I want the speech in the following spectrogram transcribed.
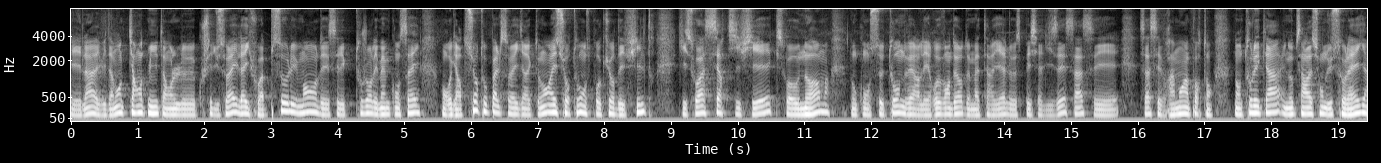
Et là, évidemment, 40 minutes avant le coucher du soleil, là, il faut absolument, c'est toujours les mêmes conseils, on regarde surtout pas le soleil directement et surtout, on se procure des filtres qui soient certifiés, qui soient aux normes. Donc, on se tourne vers les revendeurs de matériel spécialisé. Ça, c'est vraiment important. Dans tous les cas, une observation du soleil,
